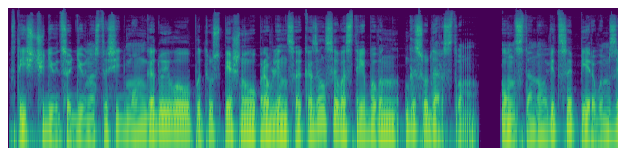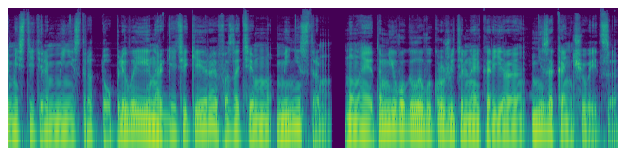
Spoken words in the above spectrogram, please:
В 1997 году его опыт успешного управленца оказался востребован государством. Он становится первым заместителем министра топлива и энергетики РФ, а затем министром. Но на этом его головокружительная карьера не заканчивается.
